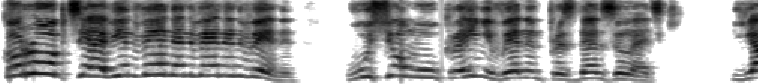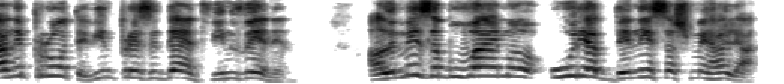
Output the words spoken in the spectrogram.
корупція, він винен, винен, винен. В усьому Україні винен президент Зеленський. Я не проти, він президент, він винен. Але ми забуваємо уряд Дениса Шмигаля.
